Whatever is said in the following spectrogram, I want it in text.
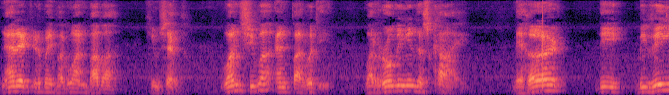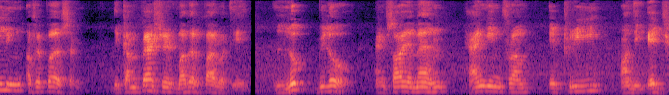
narrated by Bhagwan Baba himself. Once Shiva and Parvati were roaming in the sky. They heard the bewailing of a person. The compassionate Mother Parvati looked below and saw a man hanging from a tree on the edge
